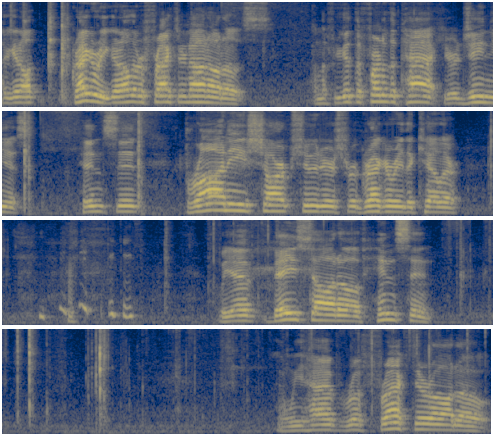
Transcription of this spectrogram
I get all Gregory, you got all the refractor non-autos. On the you got the front of the pack. You're a genius. Hinson, brawny sharpshooters for Gregory the Killer. we have base auto of Hinson. And we have refractor auto,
